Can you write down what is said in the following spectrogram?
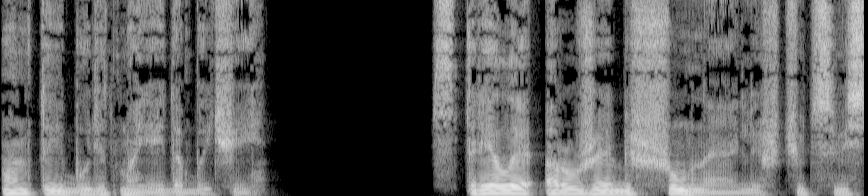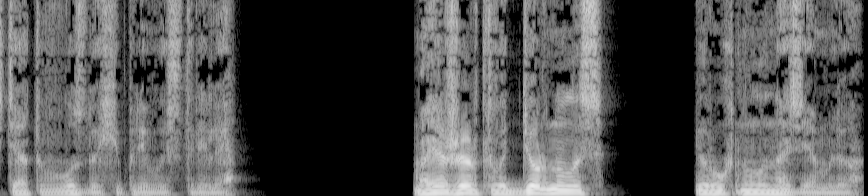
он-то и будет моей добычей. Стрелы — оружие бесшумное, лишь чуть свистят в воздухе при выстреле. Моя жертва дернулась и рухнула на землю.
